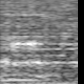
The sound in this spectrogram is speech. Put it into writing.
嗯。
